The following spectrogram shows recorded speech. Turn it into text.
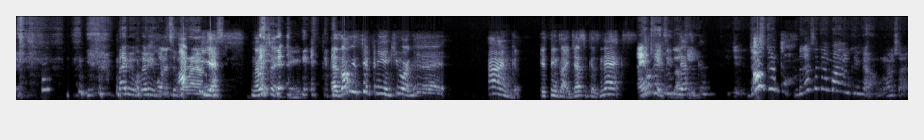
maybe maybe one or two more rounds. Yes, no shame. as long as Tiffany and Q are good, I'm good. It seems like Jessica's next. And Kenzie Jessica. Jessica, oh. Jessica Bottom can go. I'm sorry.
